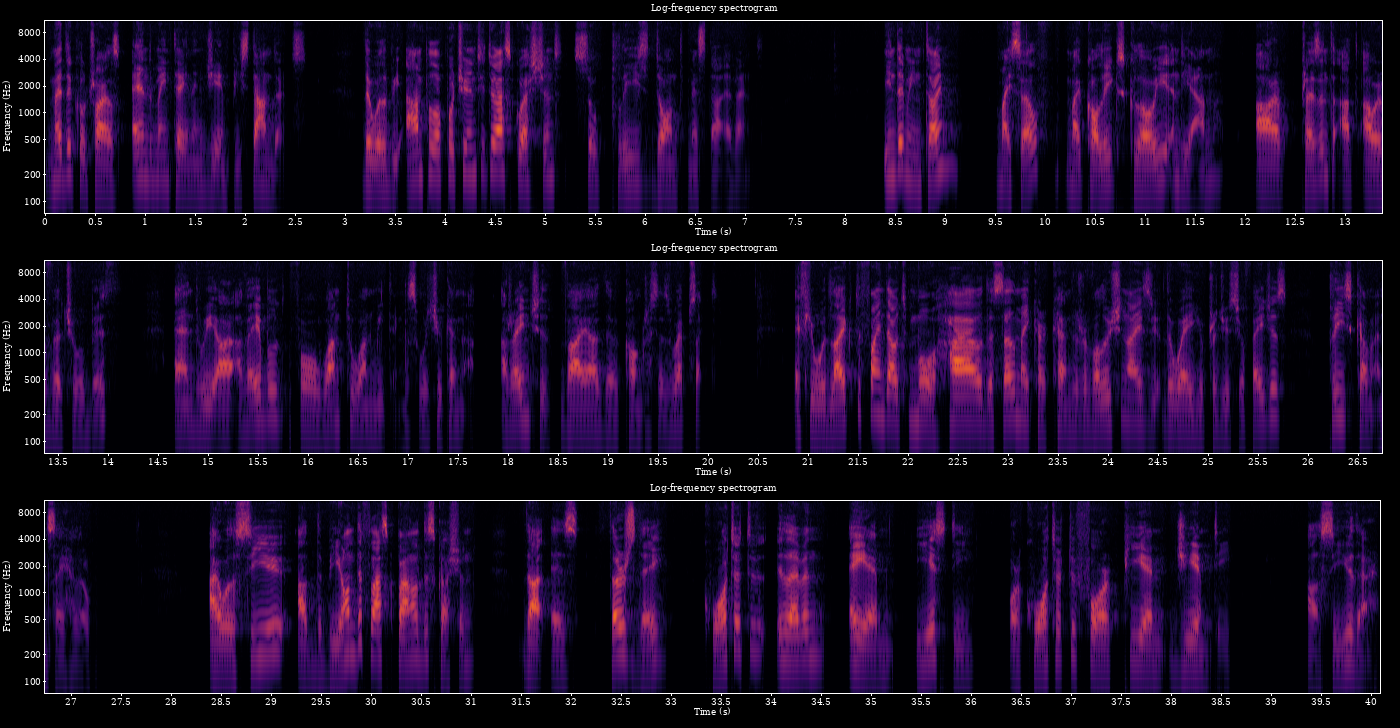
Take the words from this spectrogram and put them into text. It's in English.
medical trials, and maintaining GMP standards. There will be ample opportunity to ask questions, so please don't miss that event. In the meantime, myself, my colleagues Chloe and Jan are present at our virtual booth, and we are available for one-to-one -one meetings, which you can arrange via the Congress's website. If you would like to find out more how the CellMaker can revolutionize the way you produce your phages, please come and say hello. I will see you at the Beyond the Flask panel discussion that is Thursday, quarter to 11 a.m. EST or quarter to 4 p.m. GMT. I'll see you there.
